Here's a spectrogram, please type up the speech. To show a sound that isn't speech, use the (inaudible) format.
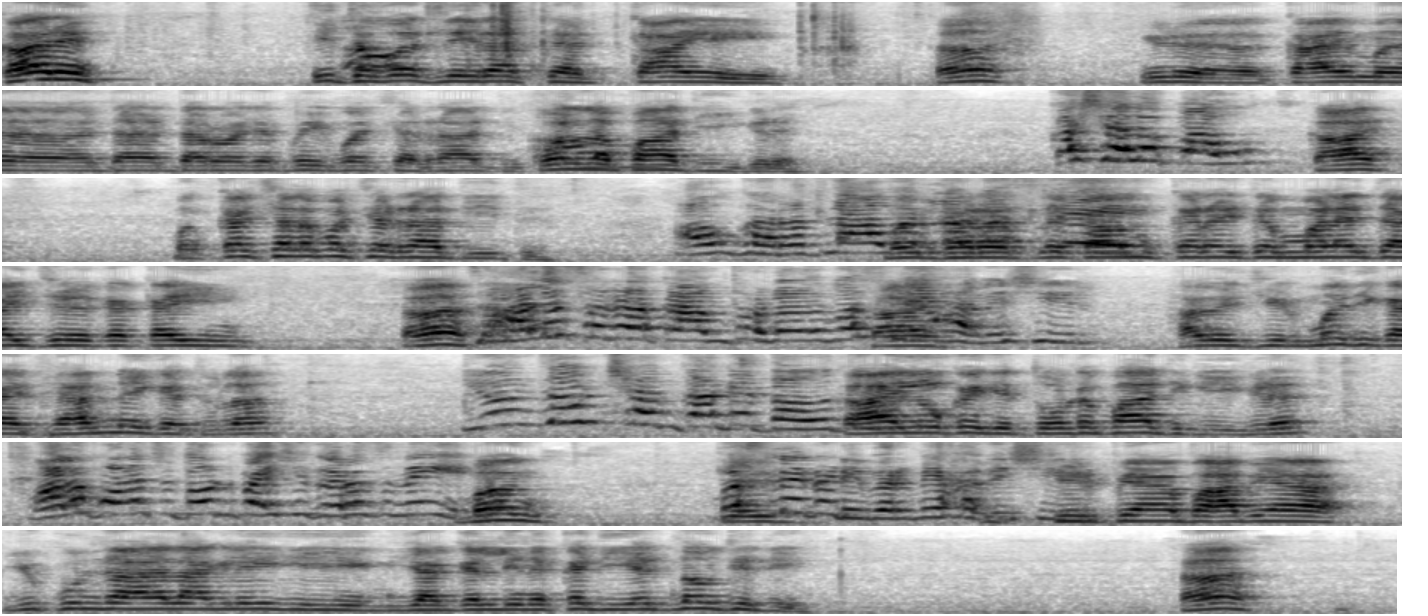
काय रे? इथं बसली रस्त्यात काय आहे? हा? इकडं काय दरवाजा पैकी बसेल राहते. कोणाला पाहते इकडे? कशाला पाहू? काय? मग कशाला बसेल राहते इथं? अहो घरातलं मग घरातलं बसले. काम करायचं मळ्यात जायचं का काही? हा? झालं सगळं काम थोडा वेळ बसले काय? हवेशीर. हवेशीरमध्ये काय फॅन नाही का तुला? येऊन जाऊन शंका घेता हो काय तुम्ही. लोकांचे तोंड पाहते की इकडं? मला कोणाच्या तोंड पाहिजे गरज नाही. मग? बसले घडीभर मी हवेशीर शिरप्या बाब्या इकून जायला लागले की या गल्लीनं कधी येत नव्हते ते हा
